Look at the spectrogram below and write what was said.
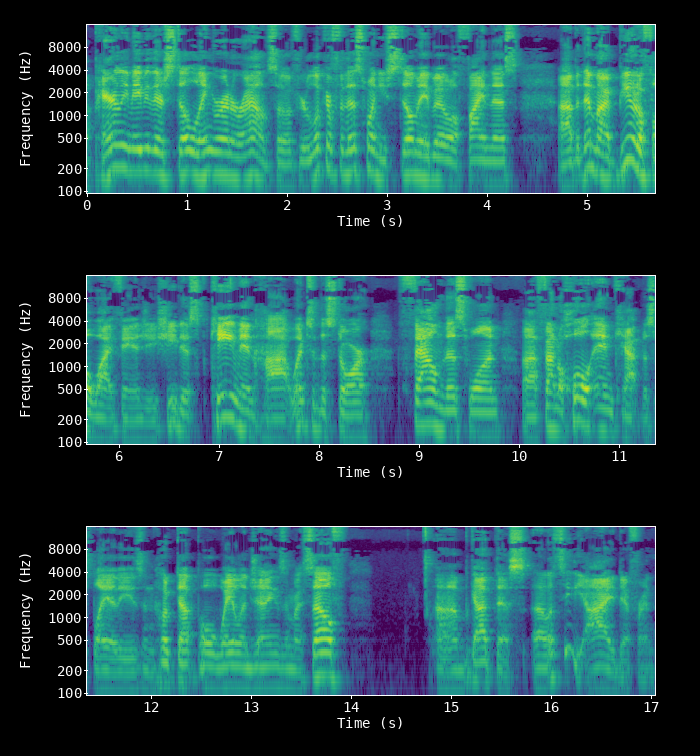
Apparently, maybe they're still lingering around. So if you're looking for this one, you still may be able to find this. Uh, but then my beautiful wife, Angie, she just came in hot, went to the store, found this one, uh, found a whole end cap display of these, and hooked up both Waylon Jennings and myself. Um, got this. Uh, let's see the eye different.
